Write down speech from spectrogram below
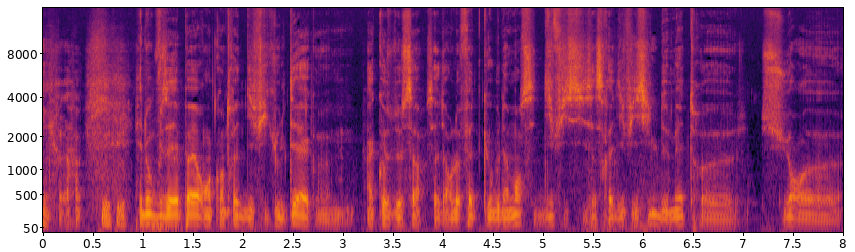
Et donc vous n'avez pas rencontré de difficultés à, à cause de ça? C'est-à-dire le fait qu'au bout d'un moment, c'est difficile, ça serait difficile de mettre euh, sur. euh,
